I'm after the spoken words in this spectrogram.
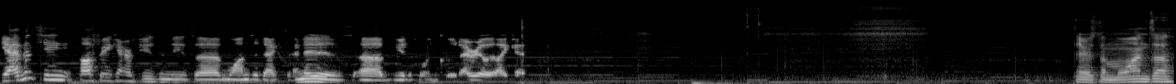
Yeah, I've been seeing offer you can't refuse in these uh, Mwanza decks, and it is uh, beautiful include. I really like it. There's the Mwanza.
